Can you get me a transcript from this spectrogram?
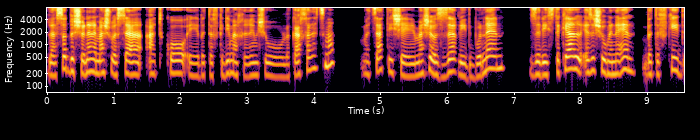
לעשות בשונה למה שהוא עשה עד כה בתפקידים האחרים שהוא לקח על עצמו. מצאתי שמה שעוזר להתבונן זה להסתכל על איזשהו מנהל בתפקיד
